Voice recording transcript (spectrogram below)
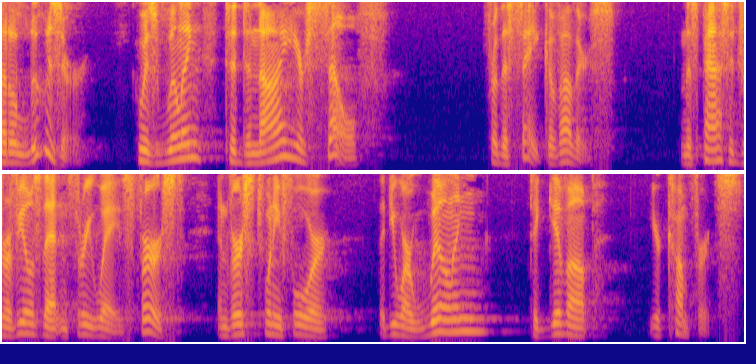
but a loser who is willing to deny yourself for the sake of others. And this passage reveals that in three ways. First, in verse 24, that you are willing to give up your comforts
